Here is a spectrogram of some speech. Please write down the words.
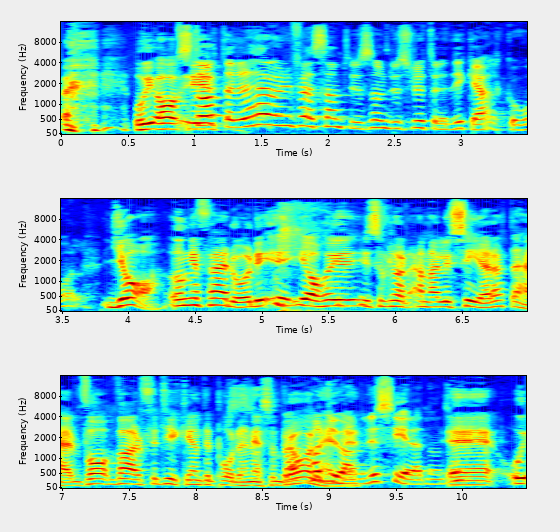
och jag, Startade det här ungefär samtidigt som du slutade dricka alkohol? Ja, ungefär då. Det, jag har ju såklart analyserat det här. Va- varför tycker jag inte podden är så bra har längre? du analyserat någonting? Eh, och,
